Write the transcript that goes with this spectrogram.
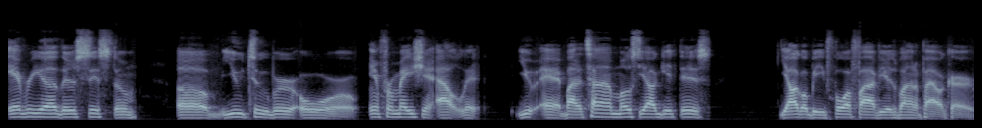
every other system of YouTuber or information outlet, you uh, by the time most y'all get this, y'all gonna be four or five years behind a power curve.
